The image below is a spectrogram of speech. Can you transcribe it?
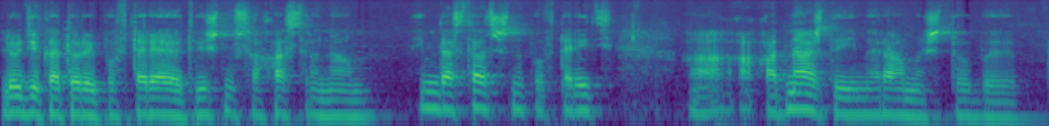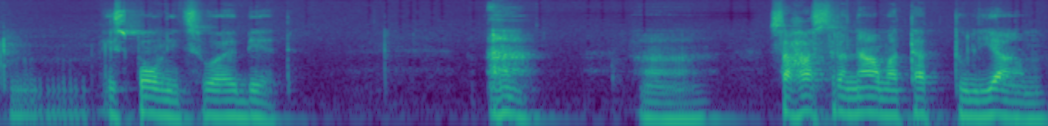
Люди, которые повторяют Вишну Сахасранам, им достаточно повторить а, однажды имя Рамы, чтобы исполнить свой обет. А, Сахасранама Таттульям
